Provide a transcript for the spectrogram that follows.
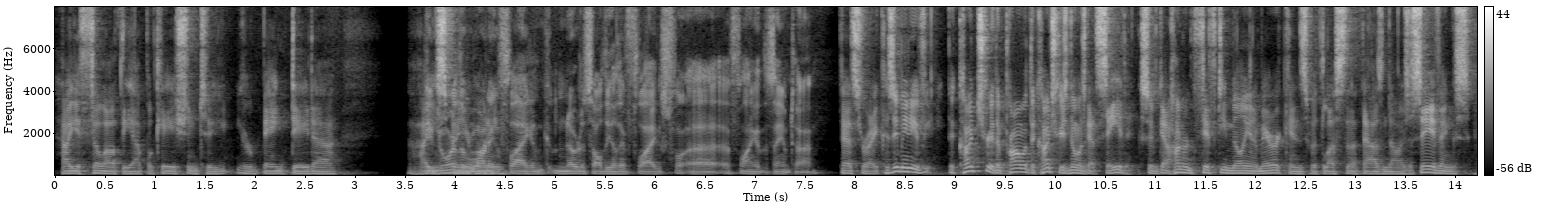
how you fill out the application to your bank data how Ignore the warning money. flag and notice all the other flags uh, flying at the same time. That's right. Because I mean, if the country, the problem with the country is no one's got savings. So we've got 150 million Americans with less than thousand dollars of savings,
